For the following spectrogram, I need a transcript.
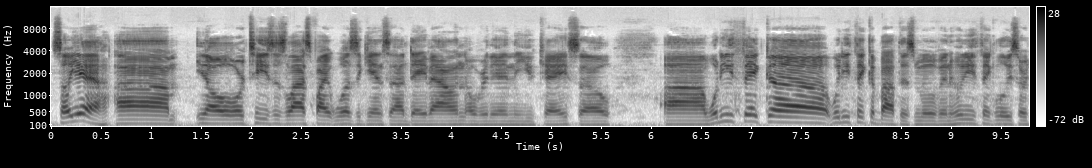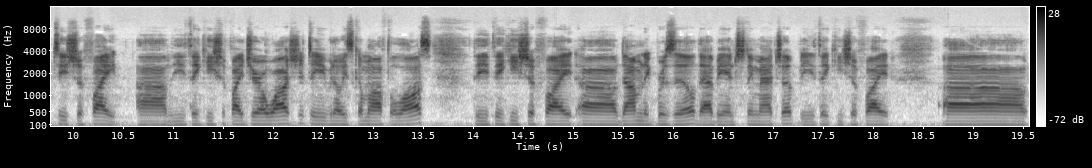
so yeah, um, you know Ortiz's last fight was against uh, Dave Allen over there in the UK. So uh, what do you think? Uh, what do you think about this move? And who do you think Luis Ortiz should fight? Um, do you think he should fight Gerald Washington, even though he's coming off the loss? Do you think he should fight uh, Dominic Breazeale? That'd be an interesting matchup. Do you think he should fight uh,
